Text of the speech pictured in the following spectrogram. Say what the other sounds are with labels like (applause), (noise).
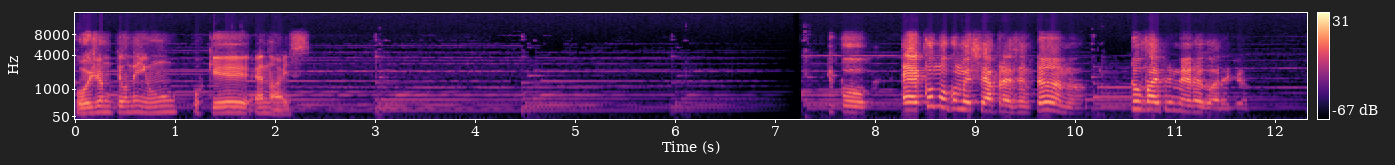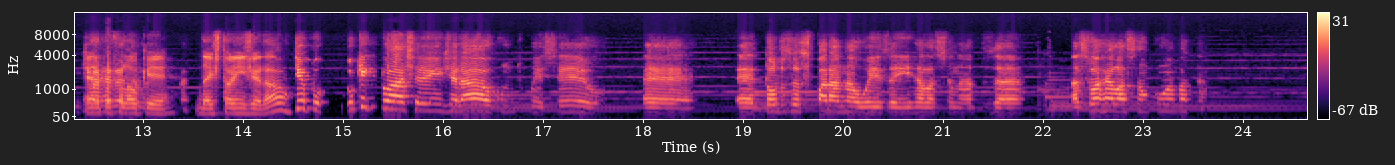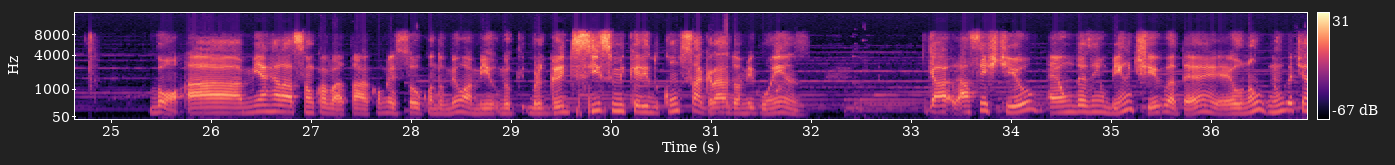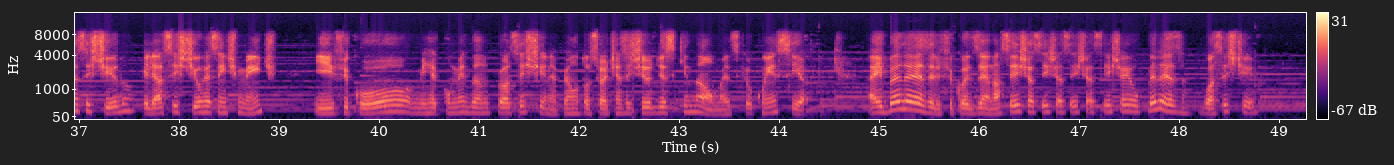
Hoje eu não tenho nenhum, porque é nós. Tipo, é, como eu comecei apresentando, tu vai primeiro agora, Gil. A Era pra falar o quê? Da história em geral? Tipo, o que, que tu acha em geral, como tu conheceu, é, é, todos os paranauês aí relacionados à a, sua relação com o Avatar. Bom, a minha relação com o Avatar começou quando meu amigo, meu grandíssimo e querido consagrado amigo Enzo, a- assistiu, é um desenho bem antigo até, eu não, nunca tinha assistido, ele assistiu recentemente e ficou me recomendando para eu assistir, né? Perguntou se eu tinha assistido, eu disse que não, mas que eu conhecia. Aí beleza, ele ficou dizendo, assiste, assiste, assiste, assiste, aí eu, beleza, vou assistir.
